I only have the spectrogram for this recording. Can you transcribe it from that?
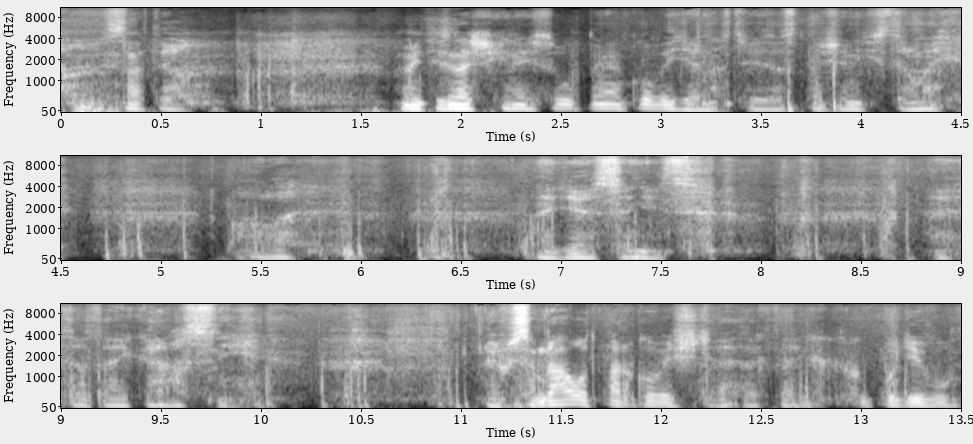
Jo, snad jo. My ty značky nejsou úplně jako vidět na těch zasněžených stromech, ale neděje se nic. Je to tady krásný. Já už jsem dál od parkoviště, tak tady ku podivu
